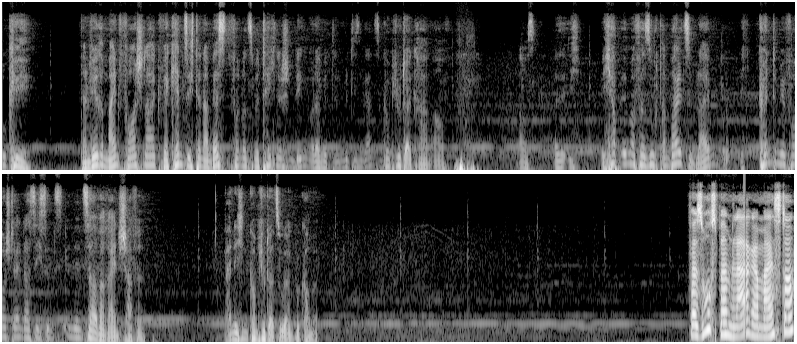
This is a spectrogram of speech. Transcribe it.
Okay. Dann wäre mein Vorschlag, wer kennt sich denn am besten von uns mit technischen Dingen oder mit, mit diesem ganzen Computerkram auf? Aus. Also ich, ich habe immer versucht, am Ball zu bleiben. Ich könnte mir vorstellen, dass ich es in den Server reinschaffe. Wenn ich einen Computerzugang bekomme. Versuch's beim Lagermeister.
